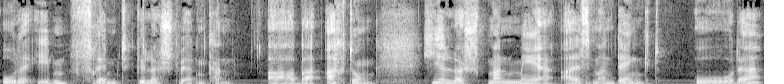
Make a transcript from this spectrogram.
oder eben fremd gelöscht werden kann. Aber Achtung, hier löscht man mehr, als man denkt oder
